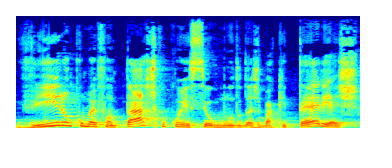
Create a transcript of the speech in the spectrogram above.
Viram como é fantástico conhecer o mundo das bactérias?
